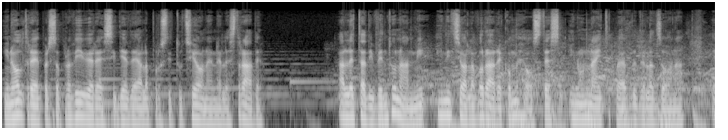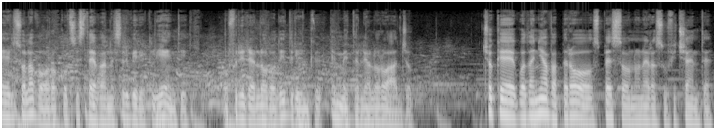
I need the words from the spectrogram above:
Inoltre, per sopravvivere, si diede alla prostituzione nelle strade. All'età di 21 anni iniziò a lavorare come hostess in un nightclub della zona e il suo lavoro consisteva nel servire i clienti, offrire loro dei drink e metterli a loro agio. Ciò che guadagnava però spesso non era sufficiente,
